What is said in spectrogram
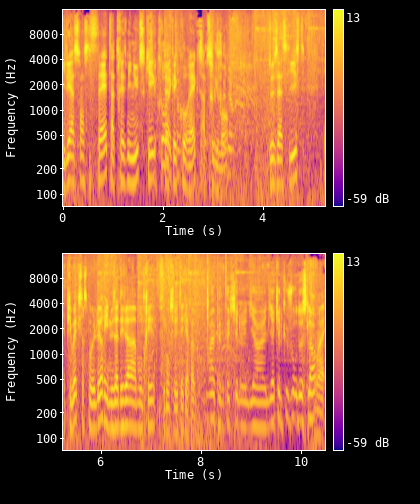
il est à 107 à 13 minutes, ce qui est, tout à fait hein. correct, très absolument. Deux assists. Et Piwak sur Smolder, il nous a déjà montré ce dont il était capable. Ouais, Pentakill, il y a, il y a quelques jours de cela. Ouais.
